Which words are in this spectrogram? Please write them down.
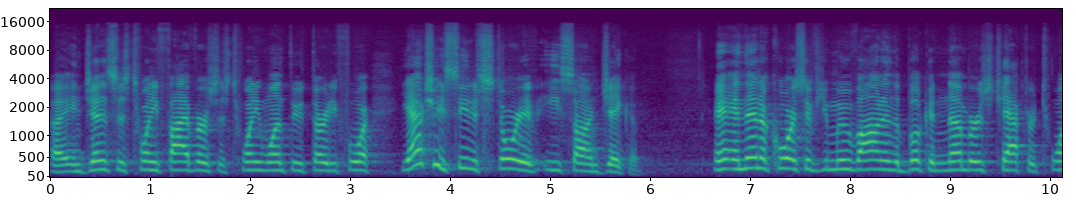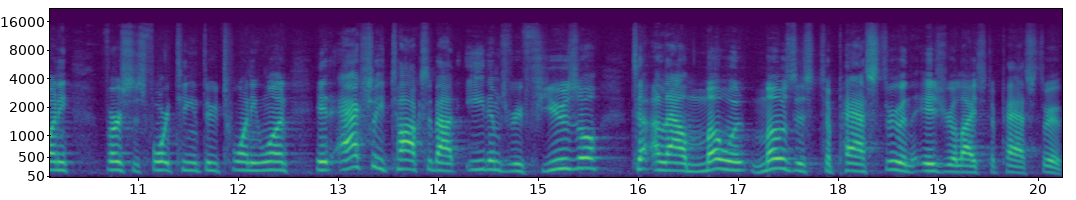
Uh, in Genesis 25, verses 21 through 34, you actually see the story of Esau and Jacob. And then, of course, if you move on in the book of Numbers, chapter 20, verses 14 through 21, it actually talks about Edom's refusal to allow Mo- Moses to pass through and the Israelites to pass through.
